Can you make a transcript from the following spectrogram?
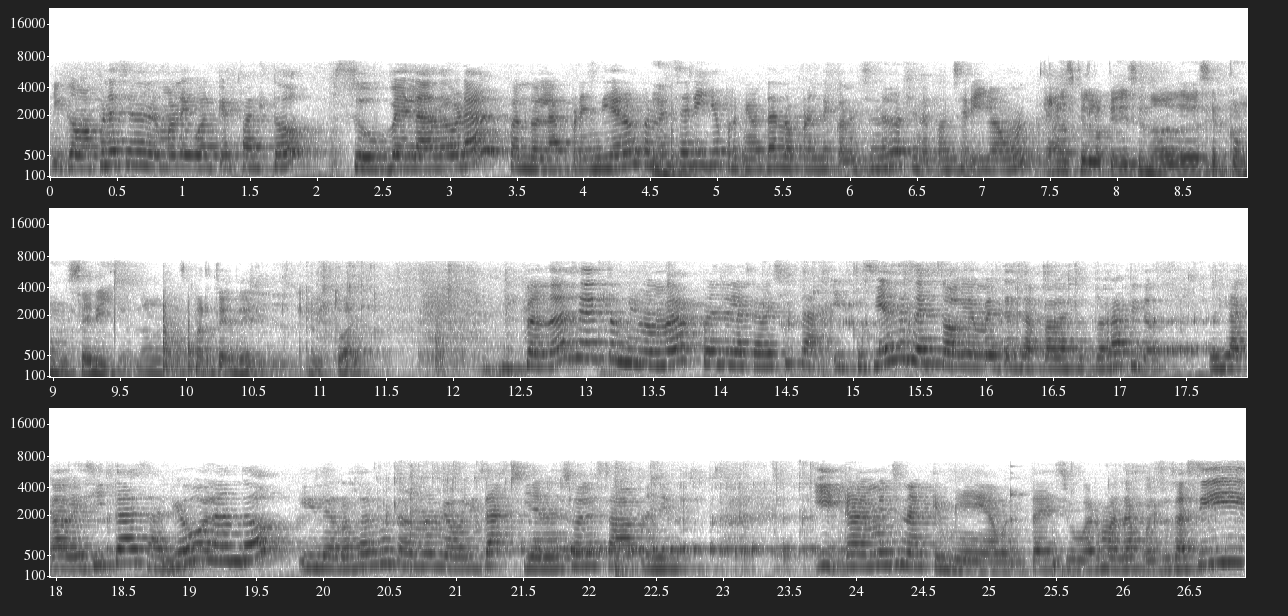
Y como apenas tiene una hermana igual que faltó, su veladora, cuando la prendieron con el cerillo, porque ahorita no prende con encendedor, sino con cerillo aún, Ah, es que es lo que dice, ¿no? Debe ser con un cerillo, ¿no? Es parte del ritual. Cuando hace esto, mi mamá prende la cabecita. Y pues si haces esto, obviamente se apaga súper rápido. Pues la cabecita salió volando y le rozó el pantalón a mi abuelita y en el suelo estaba prendido. Y cabe mencionar que mi abuelita y su hermana, pues, o sea, sí,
